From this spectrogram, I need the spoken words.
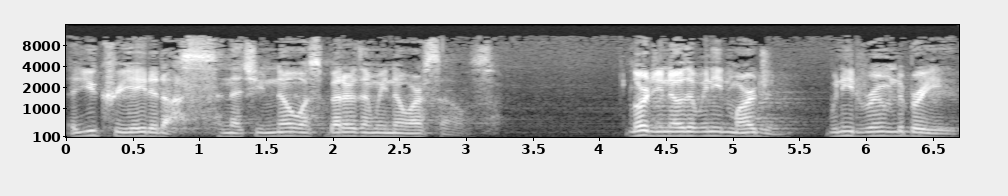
that you created us and that you know us better than we know ourselves. Lord, you know that we need margin. We need room to breathe.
